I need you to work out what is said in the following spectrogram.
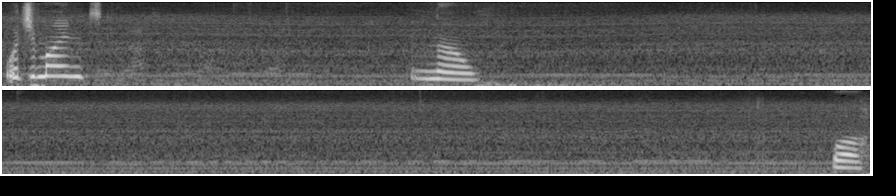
Would you mind? No. What?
